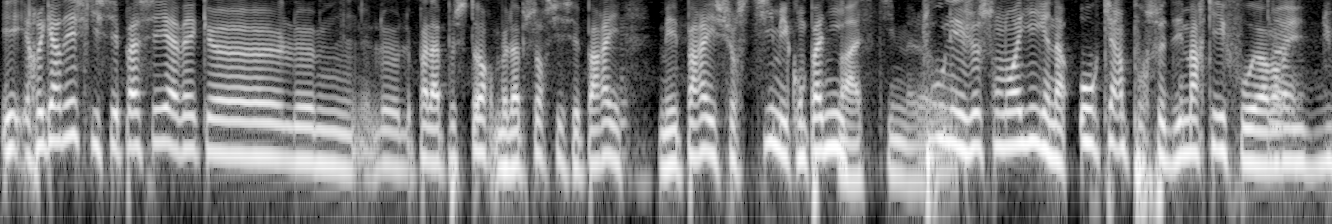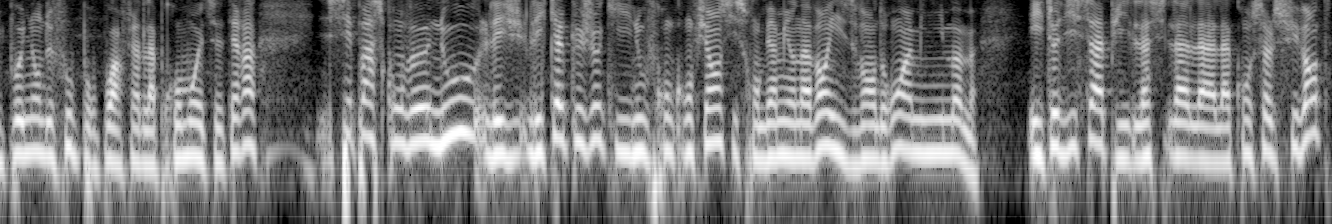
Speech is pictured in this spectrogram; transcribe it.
et regardez ce qui s'est passé avec euh, le, le- le- pas l'App Store, mais l'App Store si c'est pareil, mais pareil sur Steam et compagnie. Ah, Steam. là, Tous les jeux sont noyés, il y en a aucun pour se démarquer. Il faut avoir Ouais. une- du pognon de fou pour pouvoir faire de la promo, etc. C'est pas ce qu'on veut. Nous, les, les quelques jeux qui nous feront confiance, ils seront bien mis en avant, ils se vendront un minimum. Et il te dit ça, puis la, la- la- la console suivante,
